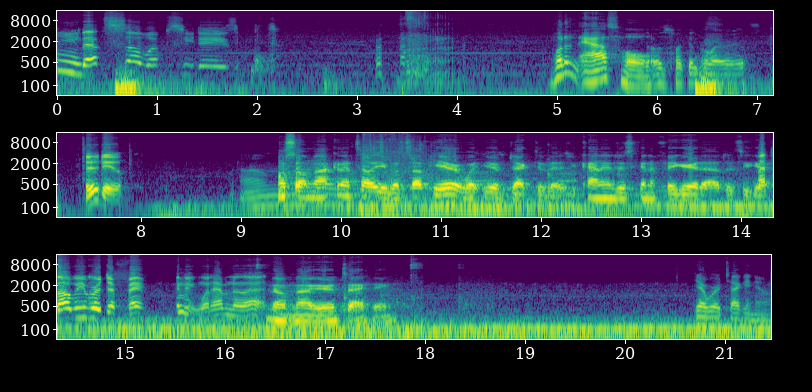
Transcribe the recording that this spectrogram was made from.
Mm, that's so whoopsie daisy. What an asshole. That was fucking hilarious. Voodoo. Um. Also, I'm not gonna tell you what's up here or what your objective is. You're kind of just gonna figure it out as you go. I thought we were defending. What happened to that? Nope, now you're attacking. Yeah, we're attacking now.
